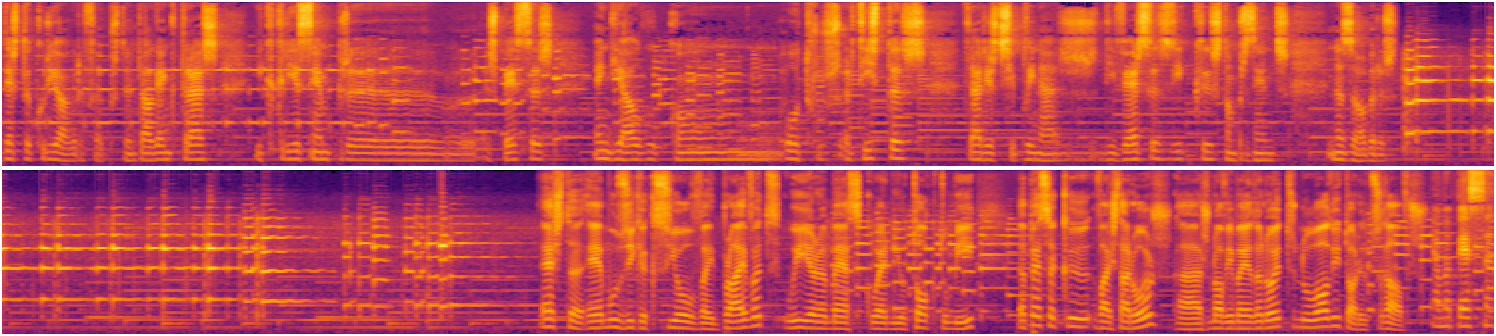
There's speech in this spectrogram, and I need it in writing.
desta coreógrafa. Portanto, alguém que traz e que cria sempre uh, as peças em diálogo com outros artistas de áreas disciplinares diversas e que estão presentes nas obras. Esta é a música que se ouve em Private, We Are a Mask When You Talk to Me, a peça que vai estar hoje, às nove e meia da noite, no Auditório de Serralves. É uma peça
